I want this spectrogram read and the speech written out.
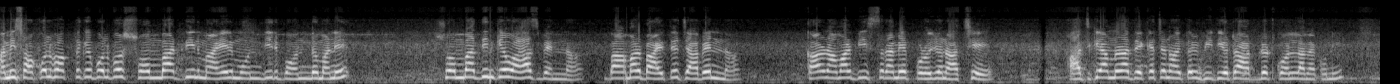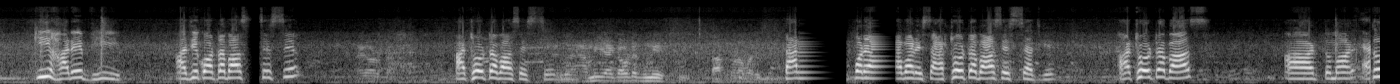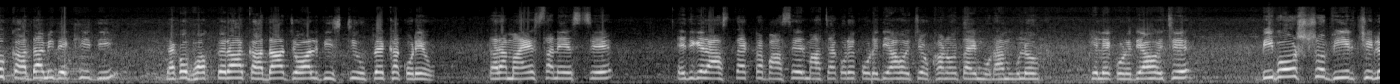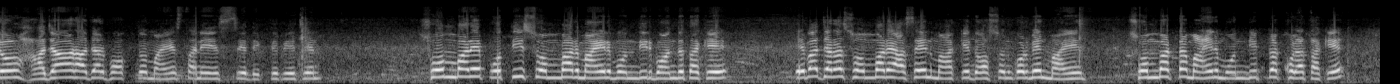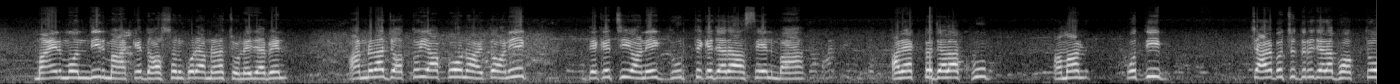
আমি সকল ভক্তকে বলব সোমবার দিন মায়ের মন্দির বন্ধ মানে সোমবার দিন কেউ আসবেন না বা আমার বাড়িতে যাবেন না কারণ আমার বিশ্রামের প্রয়োজন আছে। আজকে আপনারা দেখেছেন হয়তো আমি ভিডিওটা আপলোড করলাম এখনই। কি হারে ভিড়! আজকে কটা বাস এসছে? আঠেরোটা বাস এসছে। তারপরে আবার এসছে আঠেরোটা বাস এসছে আজকে। আঠেরোটা বাস। আর তোমার এত কাদা আমি দেখিয়ে দিই। দেখো ভক্তরা কাদা, জল, বৃষ্টি উপেক্ষা করেও তারা মায়ের স্থানে এসছে। এদিকে রাস্তা একটা বাঁশের মাচা করে করে দেওয়া হয়েছে। ওখানেও তাই মোড়ামগুলো ফেলে করে দেওয়া হয়েছে। বিবর্ষ ভিড় ছিল। হাজার হাজার ভক্ত মায়ের স্থানে এসছে, দেখতে পেয়েছেন। সোমবারে, প্রতি সোমবার মায়ের মন্দির বন্ধ থাকে। এবার যারা সোমবারে আসেন, মাকে দর্শন করবেন, মায়ের সোমবারটা মায়ের মন্দিরটা খোলা থাকে। মায়ের মন্দির মাকে দর্শন করে আপনারা চলে যাবেন। আপনারা যতই আপন হয়তো অনেক দেখেছি, অনেক দূর থেকে যারা আসেন বা আর একটা যারা খুব আমার প্রতি চার বছর ধরে যারা ভক্ত,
